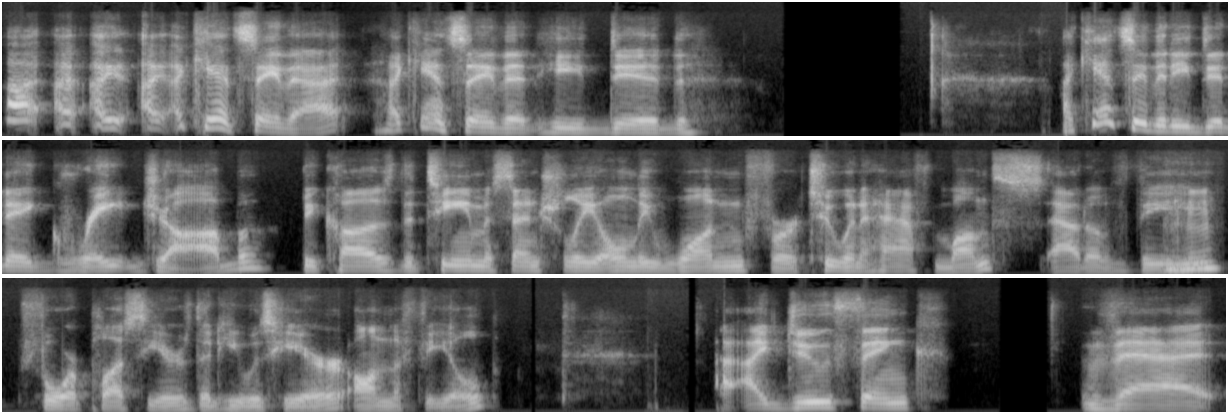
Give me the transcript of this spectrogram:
I, I, I can't say that. I can't say that he did I can't say that he did a great job because the team essentially only won for two and a half months out of the mm-hmm. four plus years that he was here on the field. I do think that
